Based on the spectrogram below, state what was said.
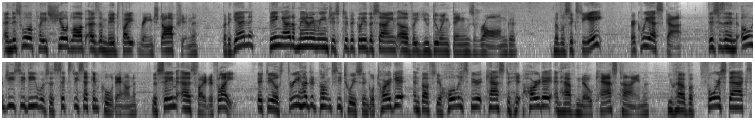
and this will replace Shield Lob as a mid-fight ranged option. But again, being out of melee range is typically the sign of you doing things wrong. Level 68, Requiescat. This is an OGCD with a 60 second cooldown, the same as Fight or Flight. It deals 300 potency to a single target, and buffs your Holy Spirit cast to hit harder and have no cast time. You have 4 stacks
